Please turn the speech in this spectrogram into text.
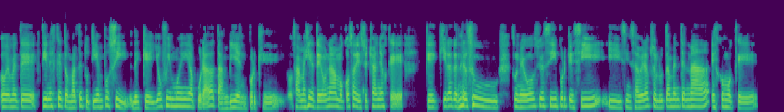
obviamente tienes que tomarte tu tiempo, sí, de que yo fui muy apurada también, porque, o sea, imagínate, una mocosa de 18 años que que quiera tener su, su negocio así porque sí y sin saber absolutamente nada, es como que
